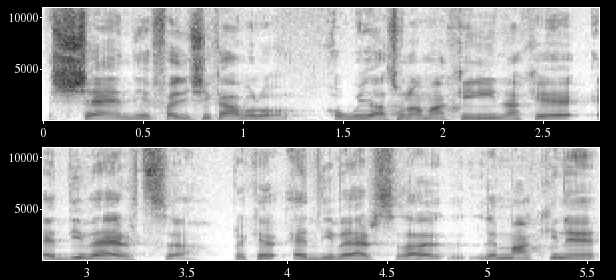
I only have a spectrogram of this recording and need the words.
scendi e fai, dici cavolo, ho guidato una macchinina che è diversa, perché è diversa dalle macchine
